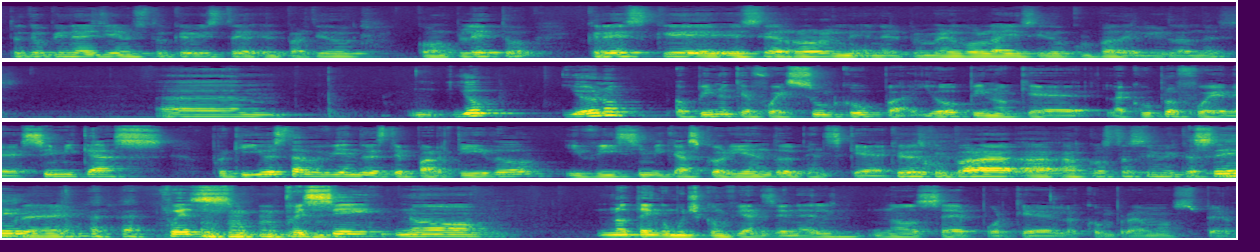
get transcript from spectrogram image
¿Tú qué opinas, James? Tú que viste el partido completo, ¿crees que ese error en, en el primer gol haya sido culpa del irlandés? yo, yo no opino que fue su culpa, yo opino que la culpa fue de Simicas, porque yo estaba viendo este partido y vi Simicas corriendo y pensé que... ¿Quieres culpar a, a Costa Simicas siempre, eh? Pues, pues sí, no, no tengo mucha confianza en él, no sé por qué lo compramos, pero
